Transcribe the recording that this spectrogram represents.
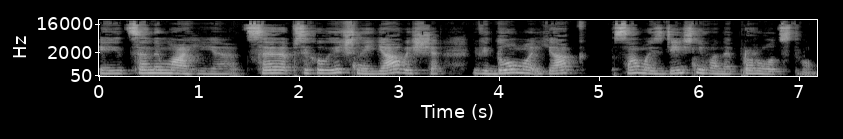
І це не магія, це психологічне явище, відомо як самоздійснюване пророцтво.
